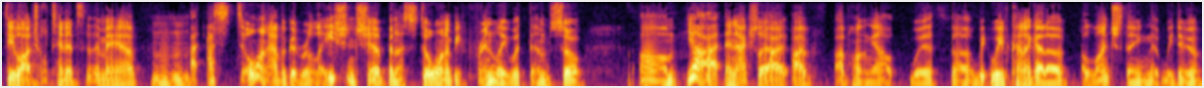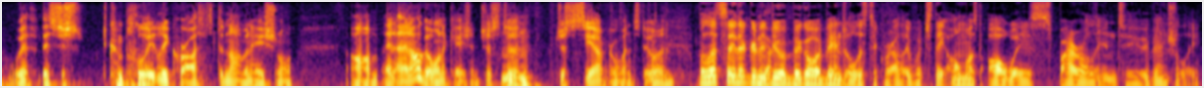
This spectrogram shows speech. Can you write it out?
theological tenets that they may have, mm-hmm. I, I, still want to have a good relationship and I still want to be friendly with them. So. Um, yeah, and actually, I, have I've hung out with uh, we, have kind of got a, a lunch thing that we do with it's just completely cross denominational um, and, and I'll go on occasion just to mm-hmm. just to see how everyone's doing. But let's say they're going to yeah. do a big old evangelistic rally, which they almost always spiral into eventually.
